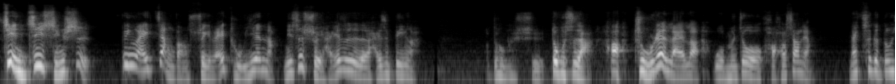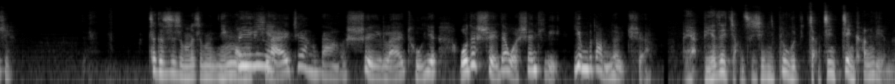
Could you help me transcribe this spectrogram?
见机行事，兵来将挡，水来土掩呐、你是水还是还是兵啊？都不是。都不是啊！啊，主任来了，我们就好好商量，来吃个东西。这个是什么什么柠檬片？兵来将挡，水来土掩。我的水在我身体里淹不到你那里去啊！哎呀，别再讲这些，你跟我讲健健康点的。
